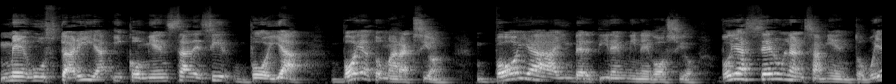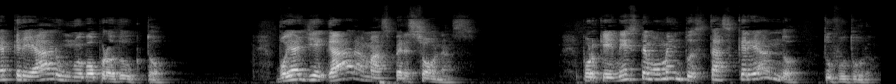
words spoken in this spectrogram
me gustaría y comienza a decir voy a, voy a tomar acción, voy a invertir en mi negocio, voy a hacer un lanzamiento, voy a crear un nuevo producto, voy a llegar a más personas, porque en este momento estás creando tu futuro.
